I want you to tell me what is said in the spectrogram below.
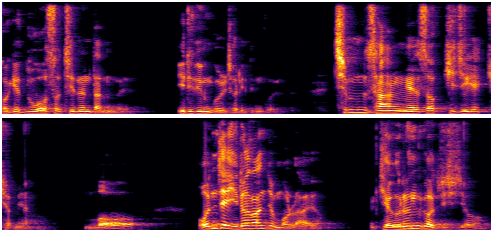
거기에 누워서 지낸다는 거예요. 이리 든골 저리 든골. 침상에서 기지개 켜며 뭐 언제 일어난지 몰라요. 게으른 것이죠.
